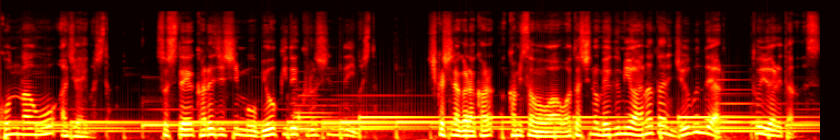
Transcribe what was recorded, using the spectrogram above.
困難を味わいました。そして彼自身も病気で苦しんでいました。しかしながら神様は私の恵みはあなたに十分であると言われたのです。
